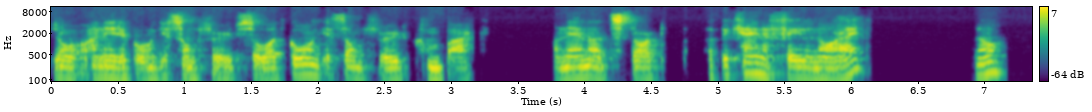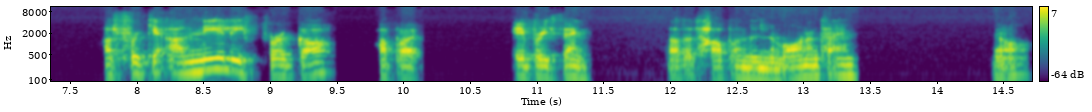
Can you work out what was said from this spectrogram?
you know, I need to go and get some food. So I'd go and get some food, come back, and then I'd start, I'd be kind of feeling all right. You know, I'd forget, I nearly forgot about everything that had happened in the morning time. You know,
